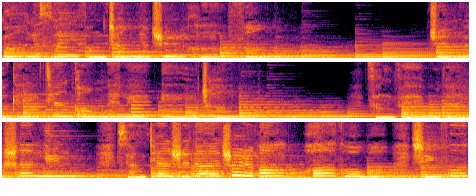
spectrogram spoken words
落叶随风将要去何方？只留给天空美丽一场。曾飞舞的身影，像天使的翅膀，划过我幸福。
